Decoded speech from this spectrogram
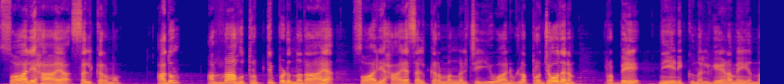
സ്വാലിഹായ സൽക്കർമ്മം. അതും അള്ളാഹു തൃപ്തിപ്പെടുന്നതായ സ്വാലിഹായ സൽക്കർമ്മങ്ങൾ ചെയ്യുവാനുള്ള പ്രചോദനം റബ്ബേ നീ എനിക്കു നൽകണമേ എന്ന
